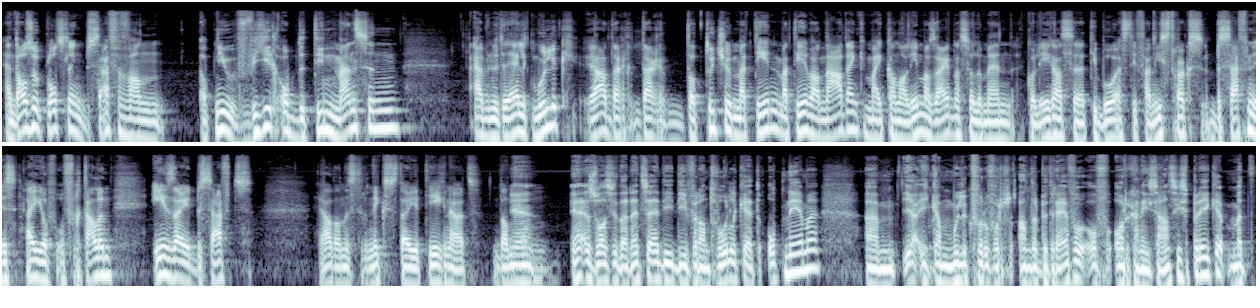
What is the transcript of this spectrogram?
En dan zo plotseling beseffen van... Opnieuw, vier op de tien mensen hebben het eigenlijk moeilijk. Ja, daar, daar, dat doet je meteen, meteen wat nadenken. Maar ik kan alleen maar zeggen, dat zullen mijn collega's uh, Thibaut en Stefanie straks beseffen, is, of, of vertellen. Eens dat je het beseft, ja, dan is er niks dat je tegenhoudt. Dan, ja. Ja, en zoals je daarnet zei, die, die verantwoordelijkheid opnemen. Um, ja, je kan moeilijk voor, voor andere bedrijven of organisaties spreken. Met,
